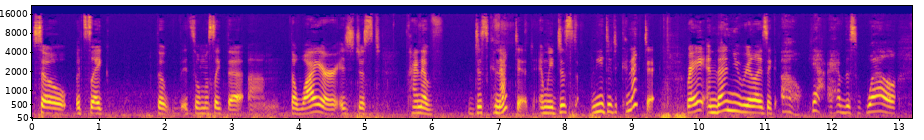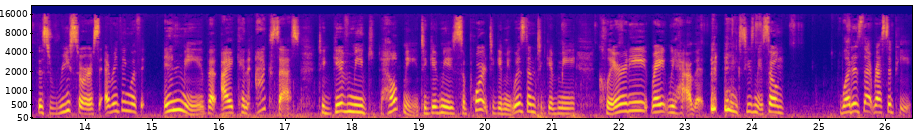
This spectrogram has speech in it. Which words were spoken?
So it's like the, it's almost like the, um, the wire is just kind of disconnected and we just need to connect it right? And then you realize like oh yeah i have this well this resource everything within me that i can access to give me help me to give me support to give me wisdom to give me clarity right? We have it. Excuse me. So what is that recipe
